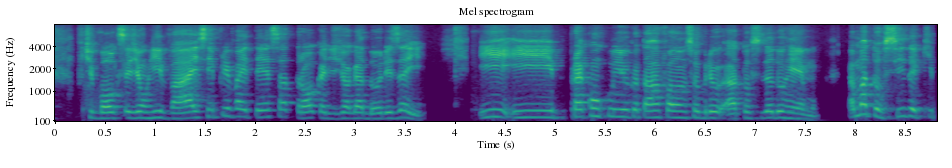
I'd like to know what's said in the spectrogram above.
futebol que sejam rivais, sempre vai ter essa troca de jogadores aí. E, e para concluir o que eu estava falando sobre a torcida do Remo, é uma torcida que,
